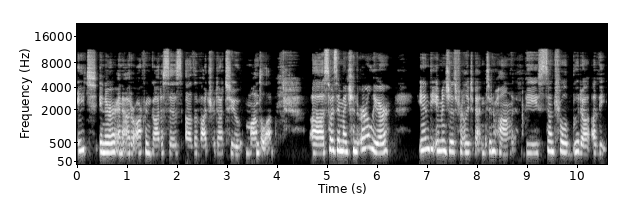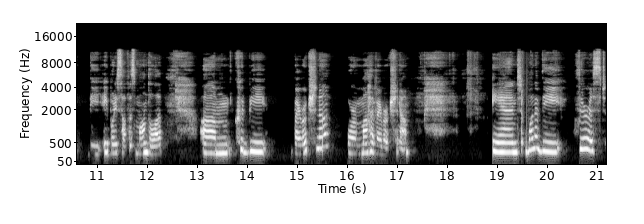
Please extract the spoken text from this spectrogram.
eight inner and outer offering goddesses of the Vajradhatu mandala. Uh, so, as I mentioned earlier, in the images from early Tibetan Dunhuang, the central Buddha of the, the eight bodhisattvas mandala um, could be Vairocana or Mahavairochana. And one of the clearest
